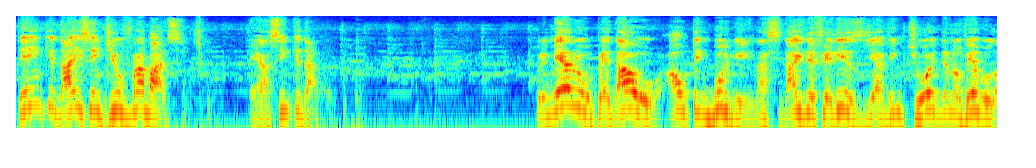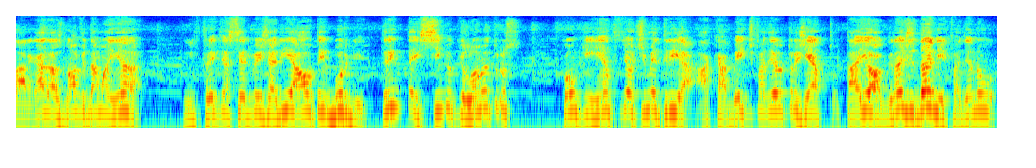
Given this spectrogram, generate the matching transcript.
Tem que dar incentivo para base. É assim que dá. Primeiro pedal Altenburg, na cidade de Feliz, dia 28 de novembro, largada às 9 da manhã, em frente à cervejaria Altenburg, 35 quilômetros com 500 de altimetria. Acabei de fazer o trajeto. Tá aí, ó, grande Dani, fazendo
